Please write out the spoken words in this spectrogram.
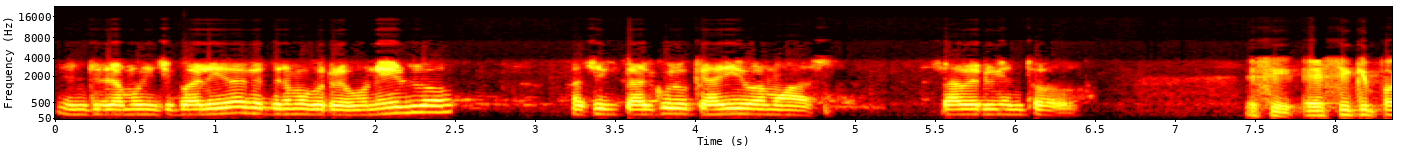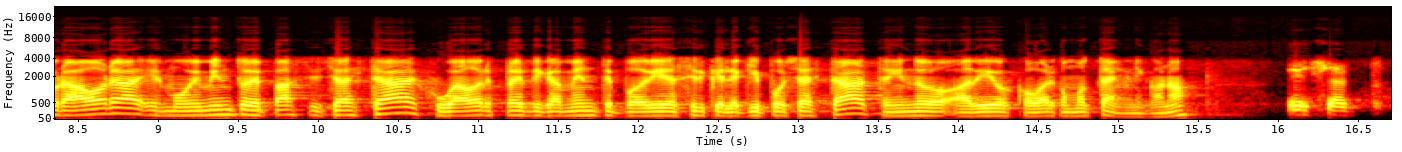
entre la municipalidad que tenemos que reunirlo, Así que calculo que ahí vamos a saber bien todo. Es decir, es decir, que por ahora el movimiento de pases ya está, jugadores prácticamente podría decir que el equipo ya está, teniendo a Diego Escobar como técnico, ¿no? Exacto.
